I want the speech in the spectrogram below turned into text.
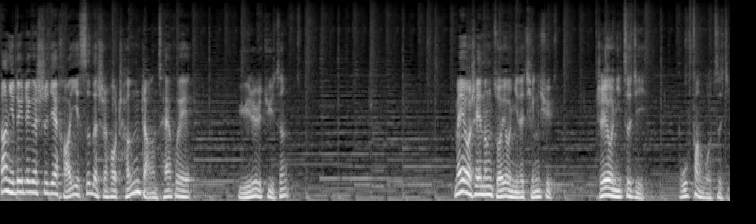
当你对这个世界好意思的时候，成长才会与日俱增。没有谁能左右你的情绪，只有你自己不放过自己。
